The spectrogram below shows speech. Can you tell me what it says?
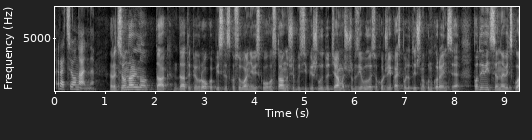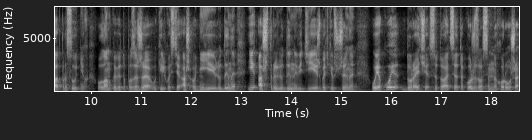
раціональне. Раціонально так дати півроку після скасування військового стану, щоб усі пішли до тями, щоб з'явилася хоч якась політична конкуренція. Подивіться навіть склад присутніх уламка від ОПЗЖ у кількості аж однієї людини і аж три людини від тієї ж батьківщини, у якої, до речі, ситуація також зовсім не хороша.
